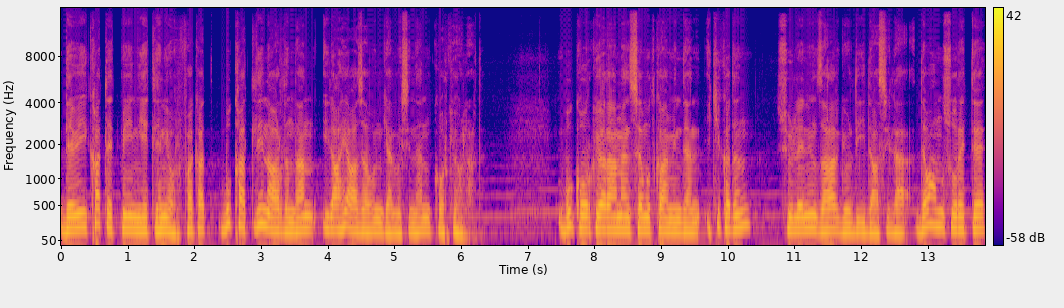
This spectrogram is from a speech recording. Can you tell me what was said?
deveyi katletmeyi niyetleniyor. Fakat bu katlin ardından ilahi azabın gelmesinden korkuyorlardı. Bu korkuya rağmen Semud kavminden iki kadın sürülerinin zarar gördüğü iddiasıyla devamlı surette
